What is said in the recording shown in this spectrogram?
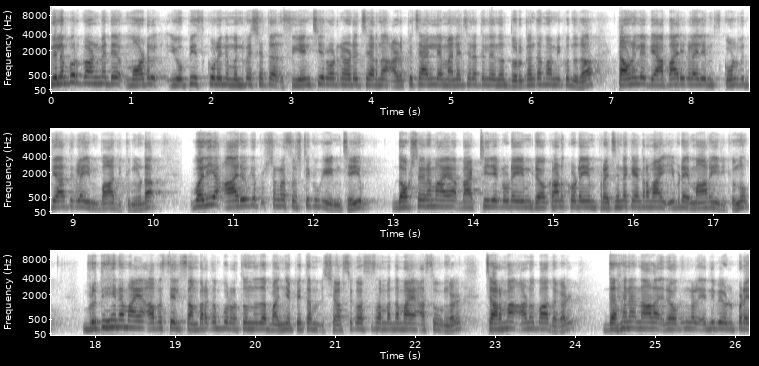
Nilambur government model U P സ്കൂളിന് മുൻവശത്ത് സി എൻ ജി റോഡിനോട് ചേർന്ന് അഴുക്കുചാലിലെ മലിനജലത്തിൽ നിന്ന് ദുർഗന്ധം വമിക്കുന്നത് ടൗണിലെ വ്യാപാരികളെയും സ്കൂൾ വിദ്യാർത്ഥികളെയും ബാധിക്കുന്നുണ്ട്. വലിയ ആരോഗ്യ പ്രശ്നങ്ങൾ സൃഷ്ടിക്കുകയും ചെയ്യും. ദോഷകരമായ ബാക്ടീരിയകളുടെയും രോഗാണുക്കളുടെയും പ്രജന കേന്ദ്രമായി ഇവിടെ മാറിയിരിക്കുന്നു. വൃത്തിഹീനമായ അവസ്ഥയിൽ സമ്പർക്കം പുലർത്തുന്നത് മഞ്ഞപ്പിത്തം ശ്വാസകോശ സംബന്ധമായ അസുഖങ്ങൾ ചർമ്മ അണുബാധകൾ ദഹനനാള രോഗങ്ങൾ എന്നിവയുൾപ്പെടെ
